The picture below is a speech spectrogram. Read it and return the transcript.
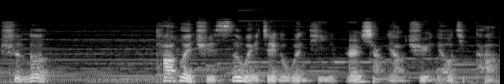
是乐？他会去思维这个问题，而想要去了解它。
